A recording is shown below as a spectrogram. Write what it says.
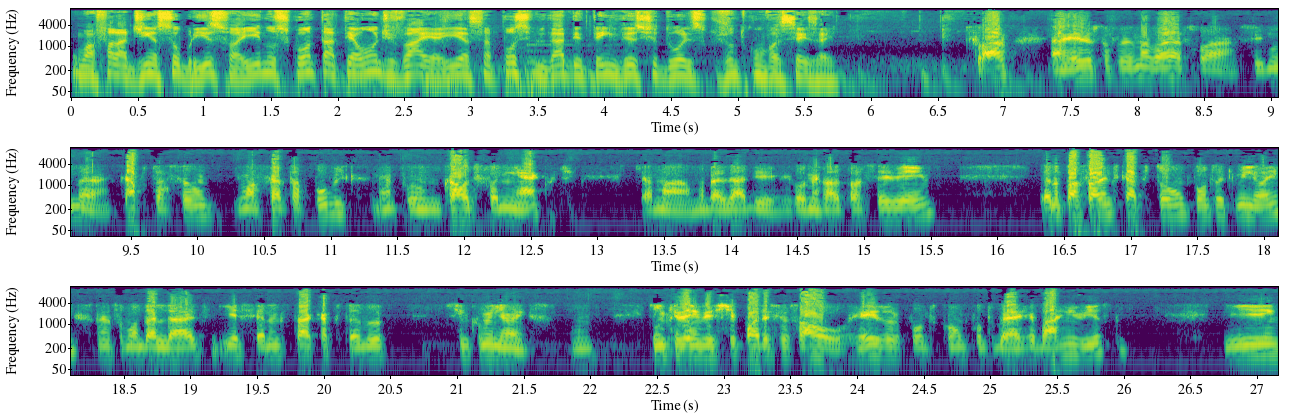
uma faladinha sobre isso aí, nos conta até onde vai aí essa possibilidade de ter investidores junto com vocês aí. Claro, a Rede está fazendo agora a sua segunda captação de uma oferta pública, né, por um crowdfunding equity, que é uma modalidade regulamentada pela CVM. Ano passado a gente captou 1,8 milhões nessa modalidade e esse ano a gente está captando 5 milhões. Né. Quem quiser investir pode acessar o razor.com.br barra invista e,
